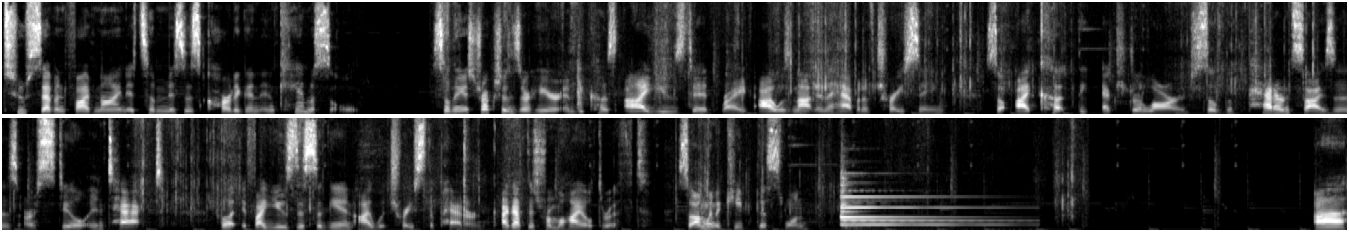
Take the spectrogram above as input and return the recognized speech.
2759. It's a Mrs. Cardigan and camisole. So the instructions are here, and because I used it, right, I was not in the habit of tracing, so I cut the extra large. So the pattern sizes are still intact, but if I use this again, I would trace the pattern. I got this from Ohio Thrift. So I'm gonna keep this one. I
